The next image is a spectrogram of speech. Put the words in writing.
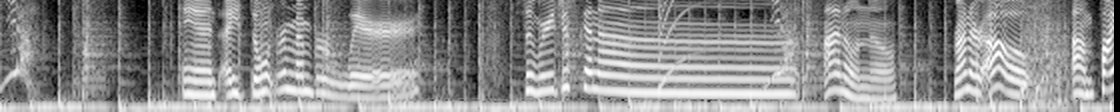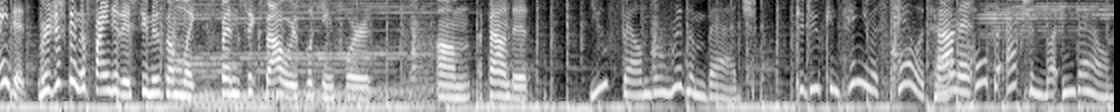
Yeah. and I don't remember where. So we're just gonna, I don't know. Runner, oh, um, find it. We're just gonna find it as soon as I'm like spend six hours looking for it. Um, I found it. You found the rhythm badge. To do continuous tail attacks, hold the action button down.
